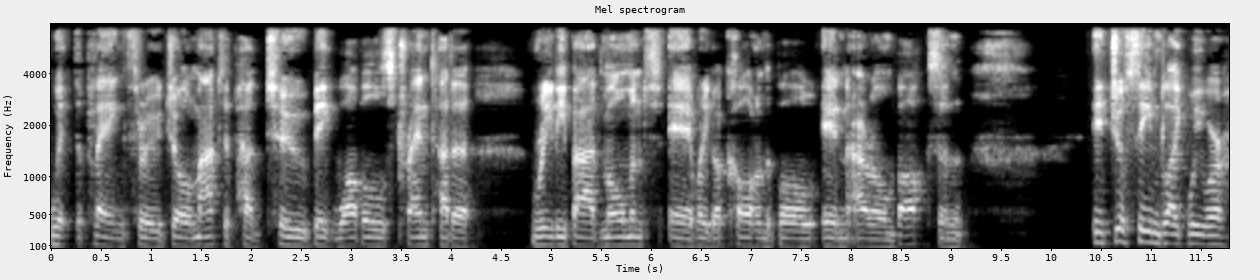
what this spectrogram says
with the playing through. Joel Matip had two big wobbles. Trent had a really bad moment uh, when he got caught on the ball in our own box. And it just seemed like we were,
